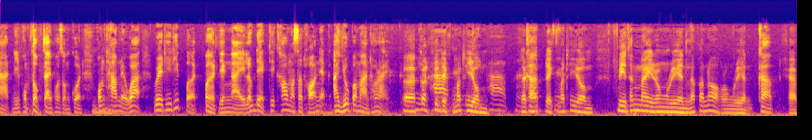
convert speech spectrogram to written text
นาดนี้ ผมตกใจพอสมควร ผมถามหน่อยว่าเวทีที่เปิดเปิดยังไง แล้วเด็กที่เข้ามาสะท้อนเนี่ยอายุประมาณเท่าไหร่ เอ่อก็คือเด็กมัธยมมีภาพนะนะคครัรับ บเด็กมัธยมมีทั้งในโรงเรียนแล้วก็นอกโรงเรียนครับ ครับ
